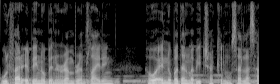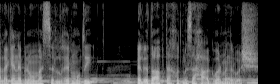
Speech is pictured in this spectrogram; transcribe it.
والفرق بينه وبين ال Rembrandt lighting هو إنه بدل ما بيتشكل مثلث على جانب الممثل الغير مضيء الإضاءة بتاخد مساحة أكبر من الوش.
